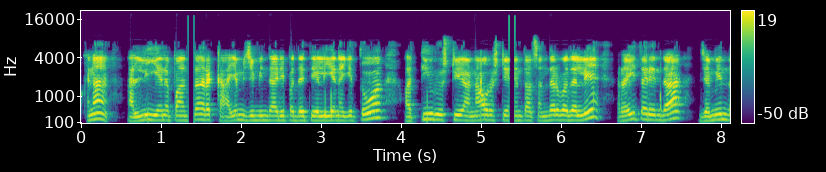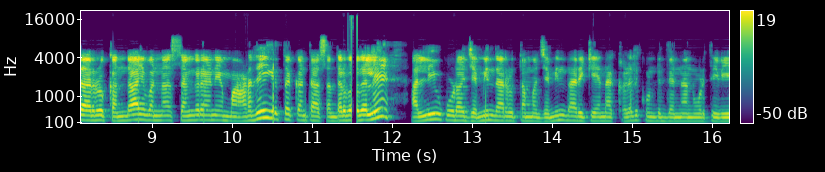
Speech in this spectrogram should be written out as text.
ಓಕೆನಾ? ಅಲ್ಲಿ ಏನಪ್ಪಾ ಅಂತಂದ್ರೆ ಕಾಯಂ ಜಮೀನ್ದಾರಿ ಪದ್ಧತಿಯಲ್ಲಿ ಏನಾಗಿತ್ತು? ಅತಿವೃಷ್ಟಿ, ಅನಾವೃಷ್ಟಿ ಅಂತ ಸಂದರ್ಭದಲ್ಲಿ ರೈತರಿಂದ ಜಮೀನ್ದಾರರು ಕಂದಾಯವನ್ನ ಸಂಗ್ರಹಣೆ ಮಾಡದೇ ಇರತಕ್ಕಂತ ಸಂದರ್ಭದಲ್ಲಿ ಅಲ್ಲಿಯೂ ಕೂಡ ಜಮೀನ್ದಾರರು ತಮ್ಮ ಜಮೀನ್ದಾರಿಕೆಯನ್ನ ಕಳೆದುಕೊಂಡಿದ್ದನ್ನ ನೋಡ್ತೀವಿ.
